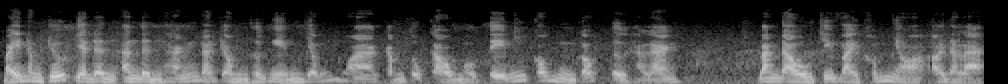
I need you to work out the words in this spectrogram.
7 năm trước, gia đình anh Đình Thắng đã trồng thử nghiệm giống hoa cẩm tú cầu màu tím có nguồn gốc từ Hà Lan. Ban đầu chỉ vài khóm nhỏ ở Đà Lạt.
